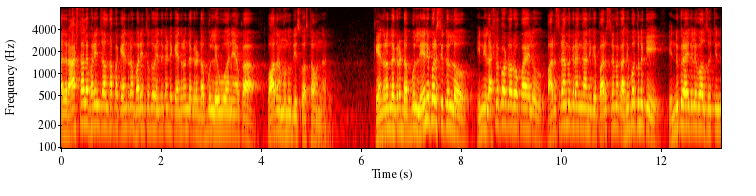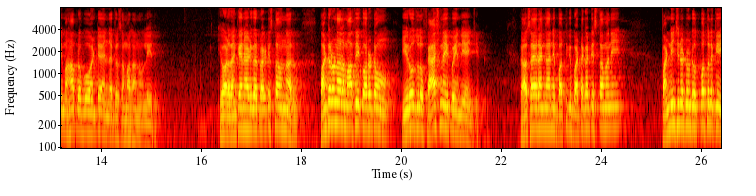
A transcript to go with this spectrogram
అది రాష్ట్రాలే భరించాలి తప్ప కేంద్రం భరించదు ఎందుకంటే కేంద్రం దగ్గర డబ్బులు లేవు అనే ఒక వాదన ముందుకు తీసుకొస్తా ఉన్నారు. కేంద్రం దగ్గర డబ్బులు లేని పరిస్థితుల్లో ఇన్ని లక్షల కోట్ల రూపాయలు పారిశ్రామిక రంగానికి పారిశ్రామిక అధిపతులకి ఎందుకు రైతులు ఇవ్వాల్సి వచ్చింది మహాప్రభు అంటే ఆయన దగ్గర సమాధానం లేదు. ఇవాళ వెంకయ్యనాయుడు గారు ప్రకటిస్తూ ఉన్నారు పంట రుణాల మాఫీ కోరటం ఈ రోజులో ఫ్యాషన్ అయిపోయింది అని చెప్పి. వ్యవసాయ రంగాన్ని బతికి బట్ట కట్టిస్తామని పండించినటువంటి ఉత్పత్తులకి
